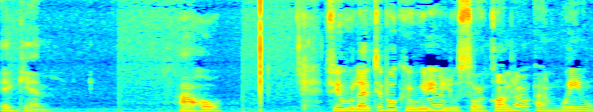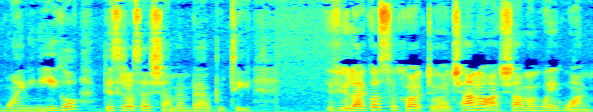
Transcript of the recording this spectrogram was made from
again. Aho. If you would like to book a reading with Luz Soaring Condor and Wayne Winding Eagle, visit us at Shaman Bag Boutique. If you like us, subscribe to our channel at Shaman Way 1.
